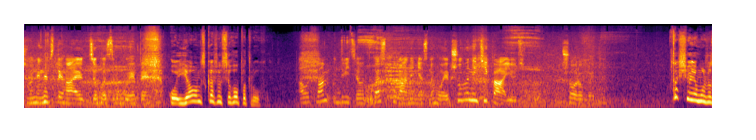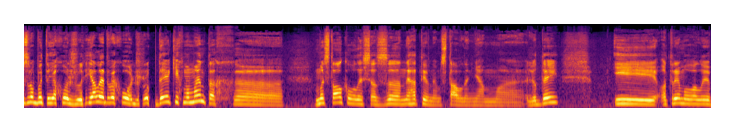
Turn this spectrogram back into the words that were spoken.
чи вони не встигають цього зробити? Ой, я вам скажу всього потроху. А от вам дивіться, от у вас поранення з ногою. Якщо вони тікають, що робити? Та що я можу зробити? Я ходжу, я ледве ходжу. В деяких моментах е, ми сталкувалися з негативним ставленням е, людей і отримували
